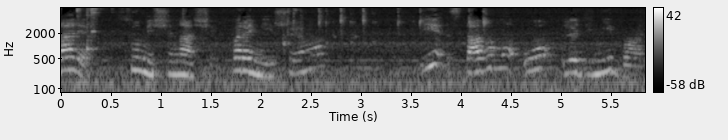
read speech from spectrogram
Далі суміші наші перемішуємо і ставимо у льодяні бані.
